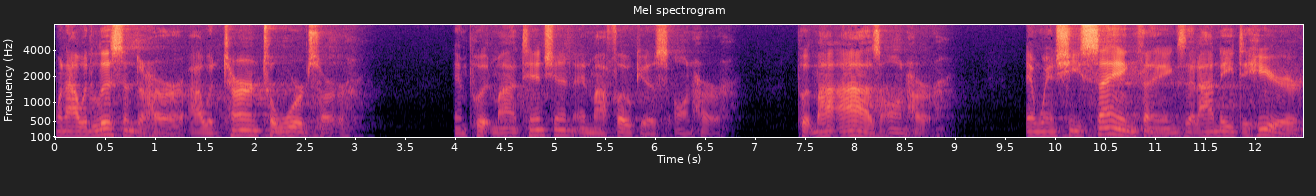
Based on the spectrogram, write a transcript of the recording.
when I would listen to her, I would turn towards her and put my attention and my focus on her, put my eyes on her. And when she's saying things that I need to hear,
